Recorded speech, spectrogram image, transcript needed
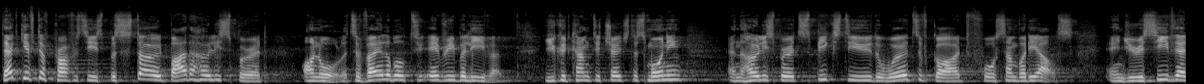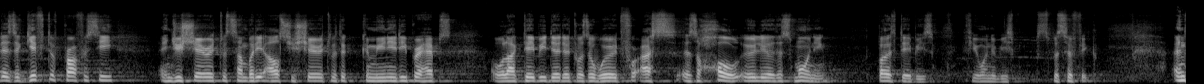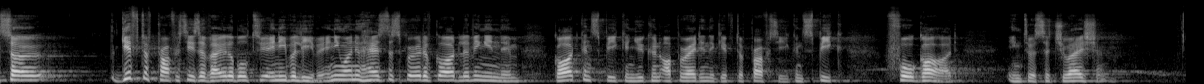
That gift of prophecy is bestowed by the Holy Spirit on all. It's available to every believer. You could come to church this morning and the Holy Spirit speaks to you the words of God for somebody else. And you receive that as a gift of prophecy and you share it with somebody else. You share it with the community, perhaps. Or like Debbie did, it was a word for us as a whole earlier this morning. Both Debbies, if you want to be specific. And so the gift of prophecy is available to any believer. Anyone who has the Spirit of God living in them, God can speak and you can operate in the gift of prophecy. You can speak for God into a situation.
